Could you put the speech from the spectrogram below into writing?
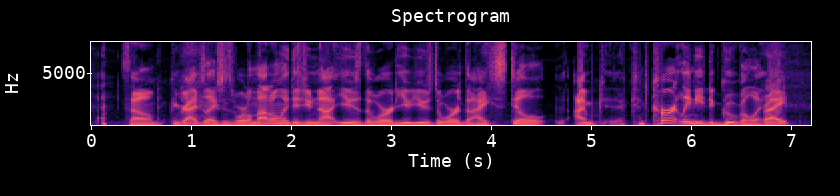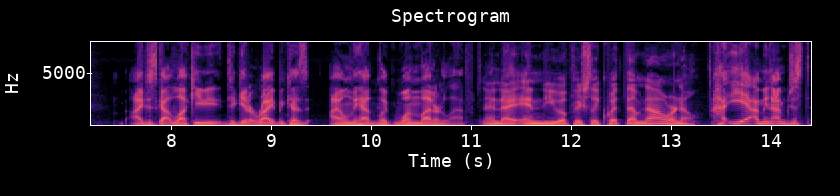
so, congratulations, Wordle. Not only did you not use the word, you used a word that I still, I'm currently need to Google it. Right. I just got lucky to get it right because I only had like one letter left. And I and you officially quit them now or no? Yeah, I mean, I'm just,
